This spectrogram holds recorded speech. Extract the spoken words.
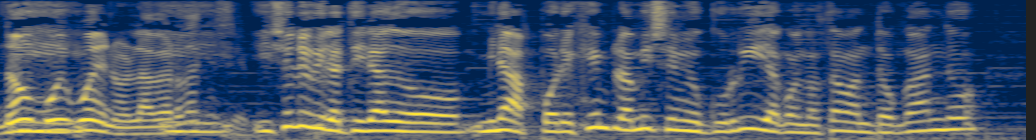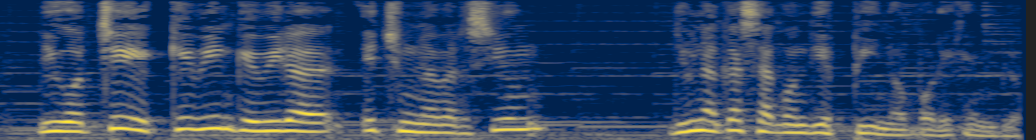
no, Y- muy bueno, la verdad y, que sí. Y yo le hubiera tirado, mirá, por ejemplo, a mí se me ocurría cuando estaban tocando, digo, che, qué bien que hubiera hecho una versión de una casa con 10 pinos, por ejemplo.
